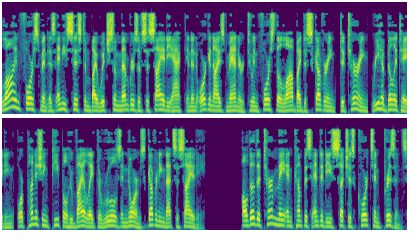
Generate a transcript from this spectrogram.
Law enforcement is any system by which some members of society act in an organized manner to enforce the law by discovering, deterring, rehabilitating, or punishing people who violate the rules and norms governing that society. Although the term may encompass entities such as courts and prisons,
